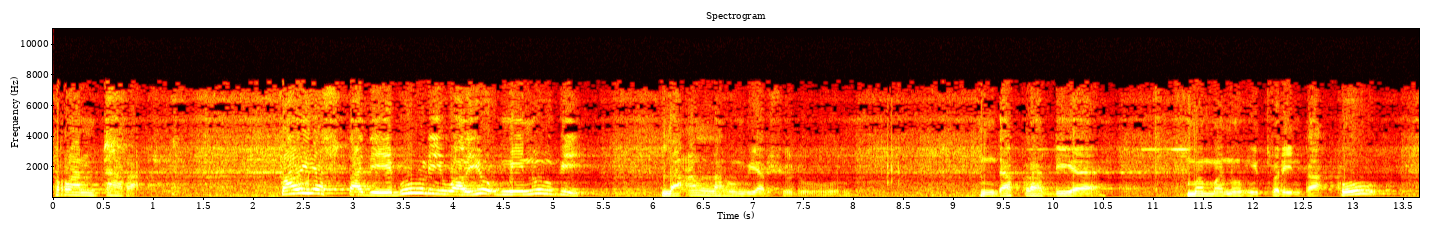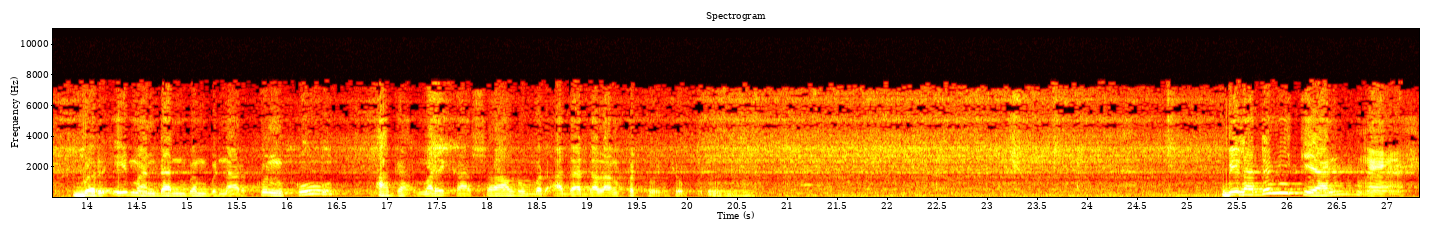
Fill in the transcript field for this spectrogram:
perantara. Falyastajibu li wal yu'minu bi la'allahum yarsyudun. Hendaklah dia memenuhi perintahku beriman dan membenarkanku agar mereka selalu berada dalam petunjuk bila demikian eh,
